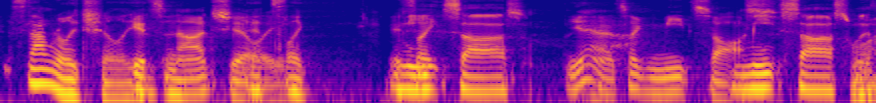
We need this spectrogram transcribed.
It's not really chili. It's is it? not chili. It's like it's meat like sauce. yeah, it's like meat sauce. Meat sauce with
